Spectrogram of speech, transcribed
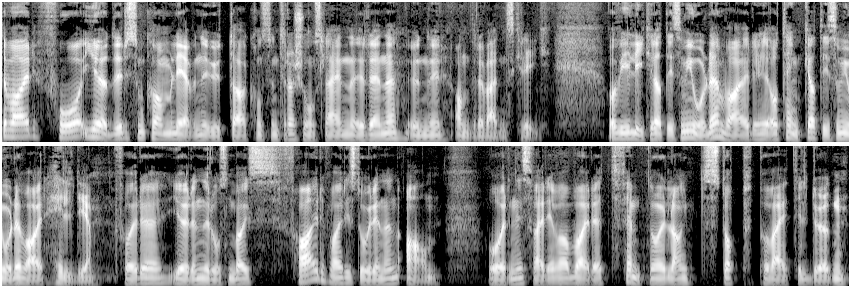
Det var få jøder som kom levende ut av konsentrasjonsleirene under andre verdenskrig. Og vi liker at de som gjorde det, var, å tenke at de som gjorde det, var heldige. For eh, Jørund Rosenbergs far var historien en annen. Årene i Sverige var bare et 15 år langt stopp på vei til døden.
